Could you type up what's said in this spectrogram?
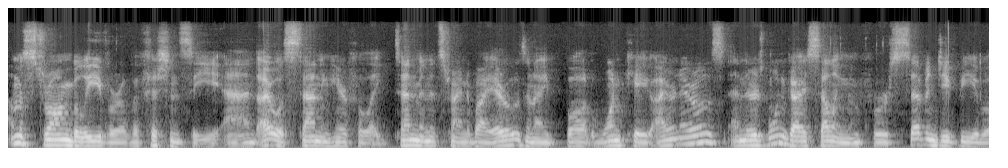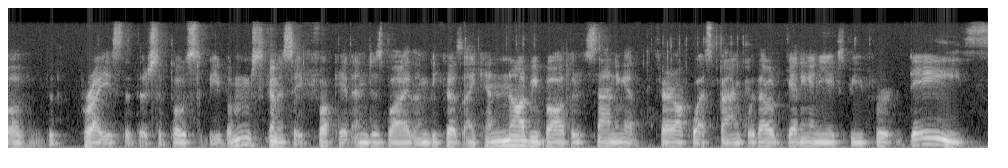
I'm a strong believer of efficiency, and I was standing here for like 10 minutes trying to buy arrows, and I bought 1k iron arrows, and there's one guy selling them for 7 GP above the price that they're supposed to be, but I'm just gonna say fuck it and just buy them because I cannot be bothered standing at Varrock West Bank without getting any XP for days.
